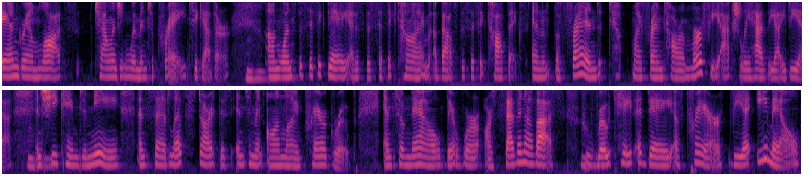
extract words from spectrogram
Anne Graham Lotz challenging women to pray together mm-hmm. on one specific day at a specific time about specific topics. And the friend, t- my friend Tara Murphy, actually had the idea. And mm-hmm. she came to me and said, let's start this intimate online prayer group. And so now there were our seven of us who mm-hmm. rotate a day of prayer via email.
